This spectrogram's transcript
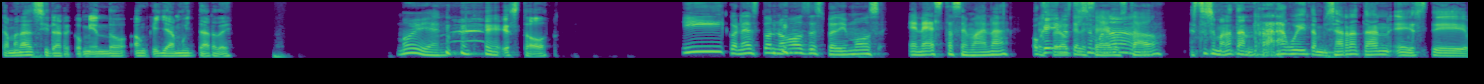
cámara sí la recomiendo, aunque ya muy tarde. Muy bien. es todo. Y con esto nos despedimos en esta semana. Ok, Espero que les haya gustado. Esta semana tan rara, güey, tan bizarra, tan este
